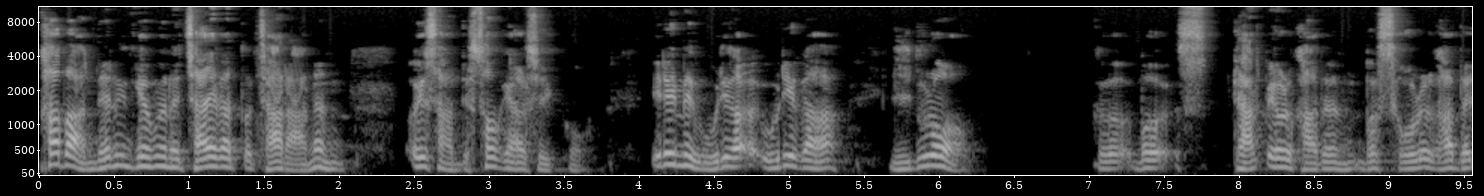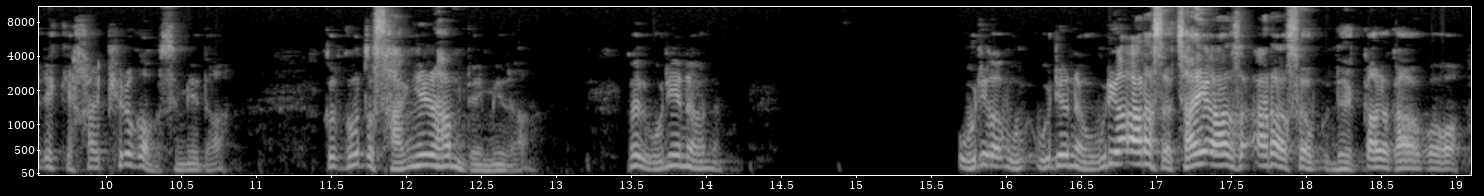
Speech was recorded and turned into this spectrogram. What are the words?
커버 안 되는 경우는 자기가 또 잘 아는 의사한테 소개할 수 있고 이러면 우리가 우리가 일부러 그 뭐 대학병을 가든 뭐 서울을 가든 이렇게 할 필요가 없습니다. 그- 그것도 상의를 하면 됩니다. 우리는 우리가 우- 우리는 우리가 알아서 자기가 알아서, 내과를 가고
